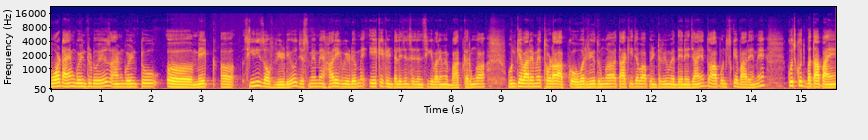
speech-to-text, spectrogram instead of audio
what I am going to do is I am going to make series of video जिसमें मैं हर एक वीडियो में एक एक इंटेलिजेंस एजेंसी के बारे में बात करूँगा। उनके बारे में थोड़ा आपको ओवरव्यू दूँगा ताकि जब आप इंटरव्यू में देने जाएँ तो आप उसके बारे में कुछ कुछ बता पाएँ,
